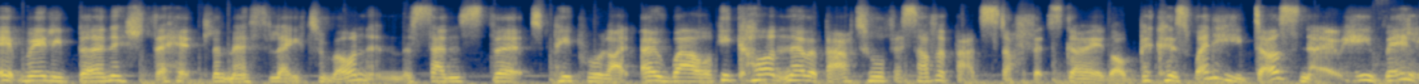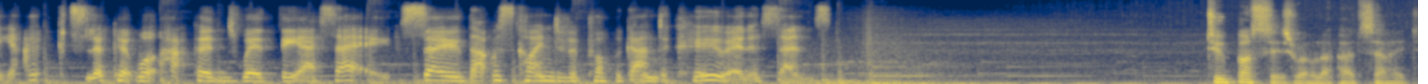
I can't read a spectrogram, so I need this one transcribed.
it really burnished the Hitler myth later on in the sense that people were like, oh, well, he can't know about all this other bad stuff that's going on because when he does know, he really acts. Look at what happened with the SA. So that was kind of a propaganda coup in a sense. Two buses roll up outside.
